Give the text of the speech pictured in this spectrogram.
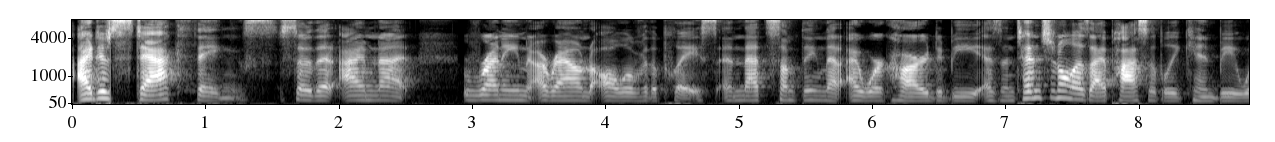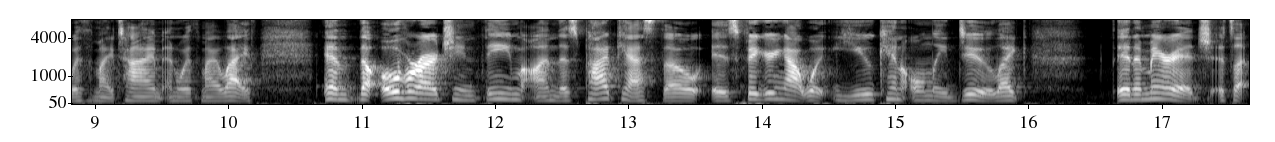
I just stack things so that I'm not running around all over the place. And that's something that I work hard to be as intentional as I possibly can be with my time and with my life. And the overarching theme on this podcast, though, is figuring out what you can only do. Like, in a marriage it's like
